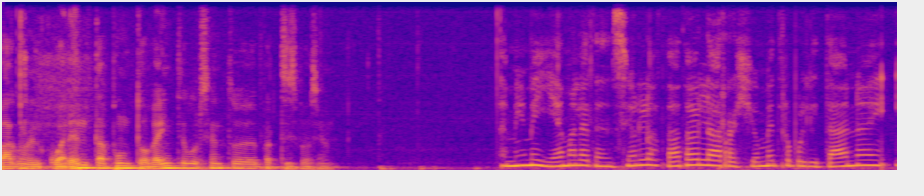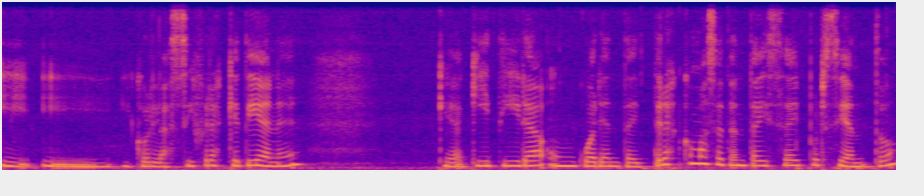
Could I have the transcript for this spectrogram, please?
Va con el 40.20% de participación. A mí me llama la atención los datos de la región metropolitana y, y- y con las cifras que tiene, que aquí tira un 43,76%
